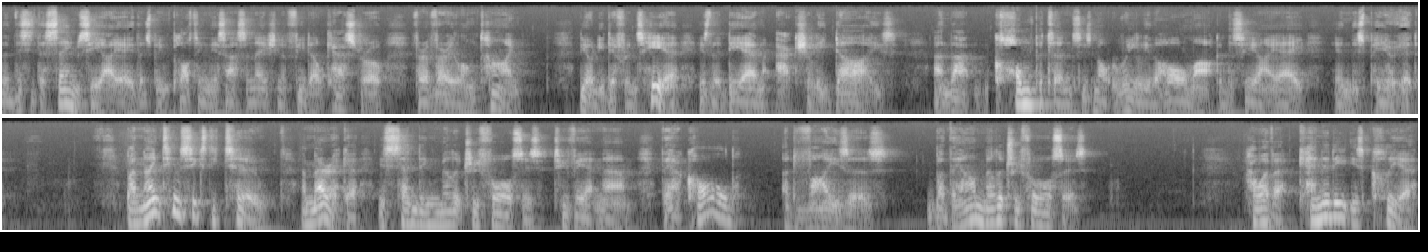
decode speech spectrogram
that this is the same CIA that's been plotting the assassination of Fidel Castro for a very long time. The only difference here is that Diem actually dies and that competence is not really the hallmark of the CIA in this period. By 1962, America is sending military forces to Vietnam. They are called advisors, but they are military forces. However, Kennedy is clear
